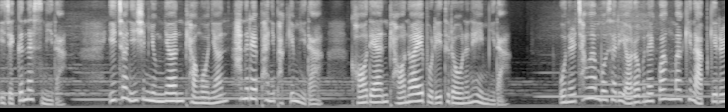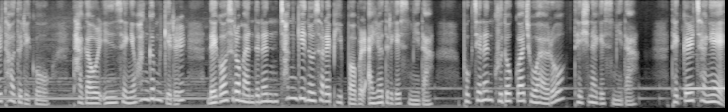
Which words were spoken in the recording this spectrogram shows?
이제 끝났습니다. 2026년 병오년 하늘의 판이 바뀝니다. 거대한 변화의 불이 들어오는 해입니다. 오늘 청안보살이 여러분의 꽉 막힌 앞길을 터드리고 다가올 인생의 황금길을 내 것으로 만드는 천기누설의 비법을 알려드리겠습니다. 복채는 구독과 좋아요로 대신하겠습니다. 댓글창에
